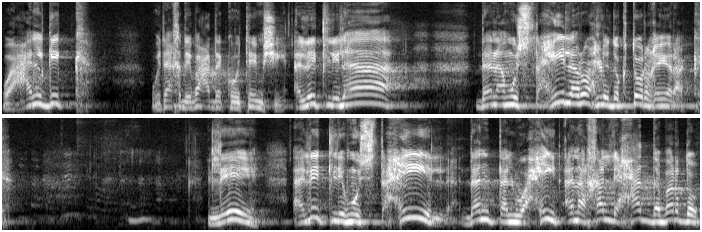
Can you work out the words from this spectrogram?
وعالجك وتاخدي بعضك وتمشي. قالت لي لا ده أنا مستحيل أروح لدكتور غيرك. ليه؟ قالت لي مستحيل ده انت الوحيد. أنا اخلي حد برضه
